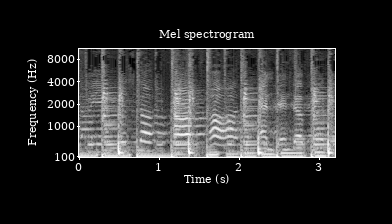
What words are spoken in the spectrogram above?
coffee in the store, and then the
